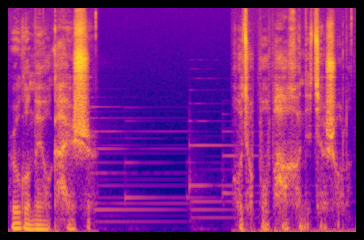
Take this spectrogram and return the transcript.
如果没有开始，我就不怕和你结束了。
